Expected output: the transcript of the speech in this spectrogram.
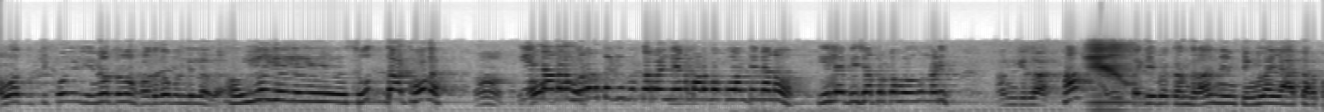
ಅವತ್ತು ತಿಕ್ಕೊಂಡಿದ್ದು ಇನ್ನೊಂದು ಹೊದಗ ಬಂದಿಲ್ಲ ಅದ ಅಯ್ಯೋ ಅಯ್ಯೋ ಸುದ್ದಾಟ್ ಹೋಗ ಏನಾದ್ರೂ ಇನ್ನ ಹೊರಗೆ ತೆಗಿಬೇಕಾರ ಏನ್ ಮಾಡ್ಬೇಕು ಅಂತೀನಿ ನಾನು ಇಲ್ಲೇ ಬಿಜಾಪುರಕ್ಕೆ ಹೋಗು ನಡಿ ಹಂಗಿಲ್ಲ. ತೆಗಿಬೇಕಂದ್ರ ನೀನ್ ತಿಂಗಳ ಯಾವ ತರ್ಪ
